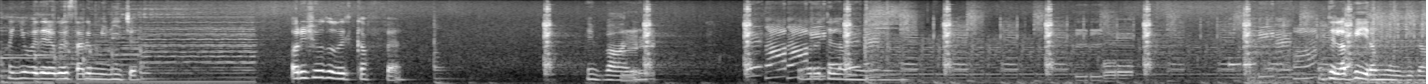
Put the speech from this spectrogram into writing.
Voglio vedere questa che mi dice. Ho ricevuto del caffè. E vai. Vorrei della musica. Della vera musica.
